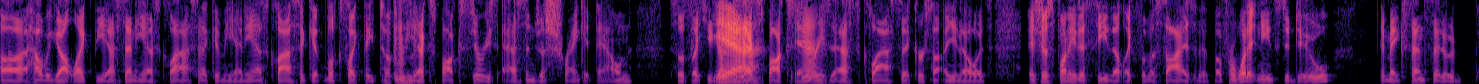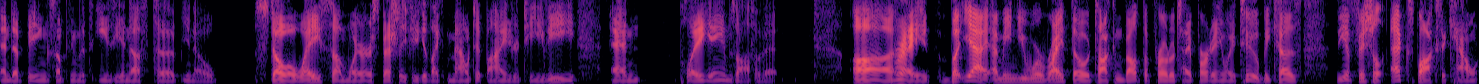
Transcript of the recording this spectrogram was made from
uh, how we got like the SNES Classic and the NES Classic. It looks like they took Mhm. the Xbox Series S and just shrank it down. So it's like you got Yeah, the Xbox yeah. Series S Classic or something. You know, it's it's just funny to see that like for the size of it, but for what it needs to do, it makes sense that it would end up being something that's easy enough to you know stow away somewhere, especially if you could like mount it behind your TV and play games off of it. Uh, right. but yeah, I mean, you were right though, talking about the prototype part anyway too, because the official Xbox account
